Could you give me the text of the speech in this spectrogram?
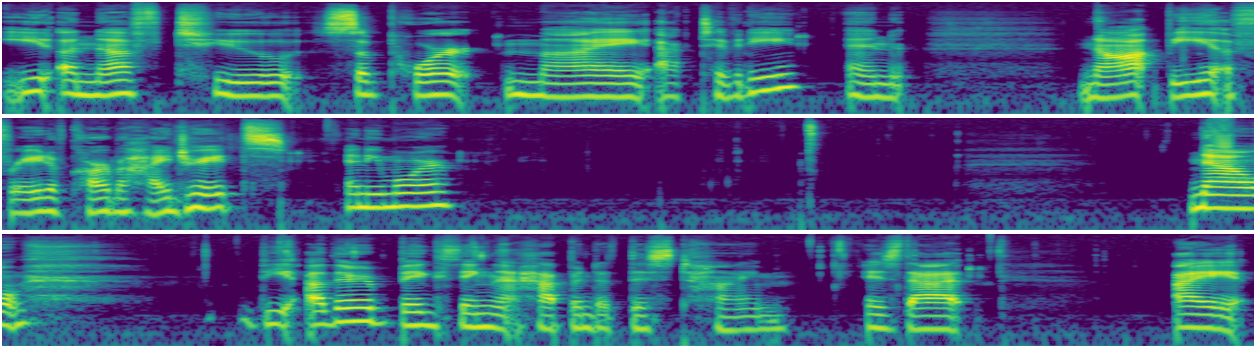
eat enough to support my activity and not be afraid of carbohydrates anymore. Now, the other big thing that happened at this time is that I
